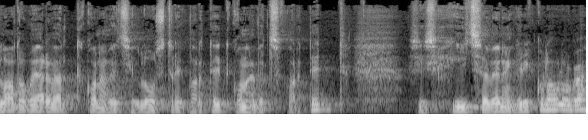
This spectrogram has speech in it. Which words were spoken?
Laadoga järvelt Konevetsi kloostri kvartett, Konevets kvartett siis iidse vene kirikulauluga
